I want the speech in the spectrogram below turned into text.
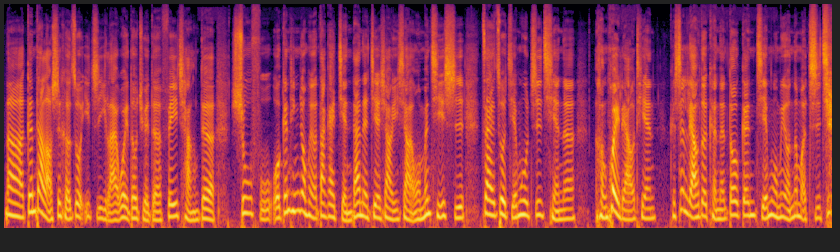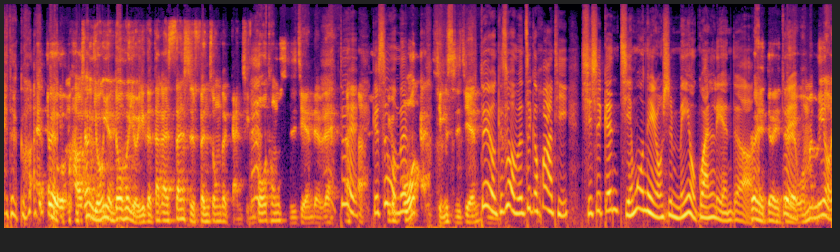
那跟大老师合作一直以来，我也都觉得非常的舒服。我跟听众朋友大概简单的介绍一下，我们其实在做节目之前呢，很会聊天，可是聊的可能都跟节目没有那么直接的关系。对我们好像永远都会有一个大概三十分钟的感情沟通时间，对不对？对，可是我们 我感情时间，对哦，可是我们这个话题其实跟节目内容是没有关联的。对对对，我们没有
